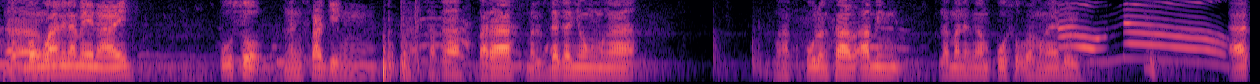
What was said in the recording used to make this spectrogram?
Mukbang namin ay puso ng saging. At saka para malagdagan yung mga mga kukulang sa aming laman ng puso ba mga idol. At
